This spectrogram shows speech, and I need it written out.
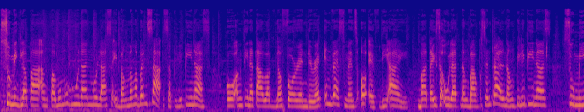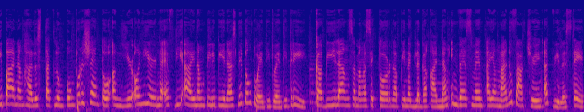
Sumigla pa ang pamumuhunan mula sa ibang mga bansa sa Pilipinas o ang tinatawag na Foreign Direct Investments o FDI. Batay sa ulat ng Bangko Sentral ng Pilipinas, sumipa ng halos 30% ang year-on-year na FDI ng Pilipinas nitong 2023. Kabilang sa mga sektor na pinaglagakan ng investment ay ang manufacturing at real estate.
